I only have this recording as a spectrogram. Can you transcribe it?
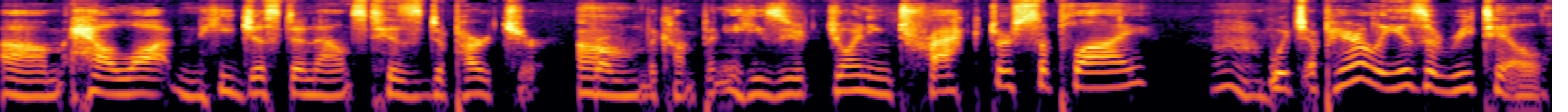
um, Hal Lawton. He just announced his departure Oh. from the company. He's joining Tractor Supply, Hmm. which apparently is a retail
